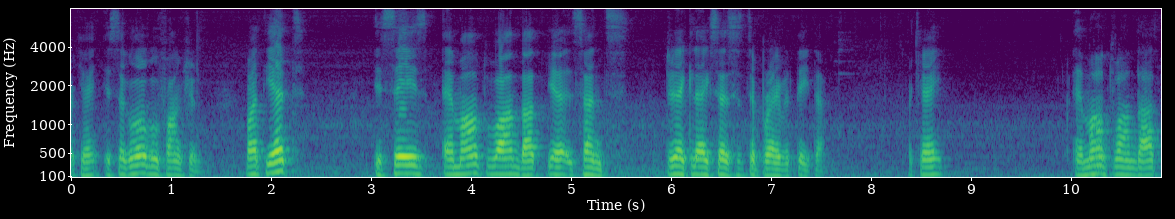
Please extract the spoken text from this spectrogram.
okay? It's a global function. But yet it says amount one yeah, cents directly accesses the private data okay? Amount one dot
